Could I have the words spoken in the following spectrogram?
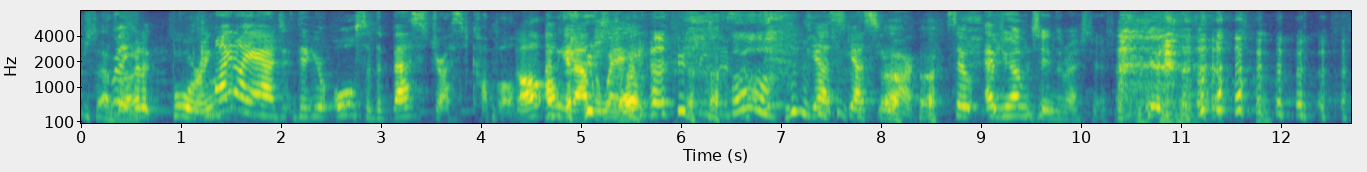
Really. But boring. Might I add that you're also the best dressed couple? I'll, I'll get out of the way. yes, yes, you are. So, But you haven't seen the rest yet.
